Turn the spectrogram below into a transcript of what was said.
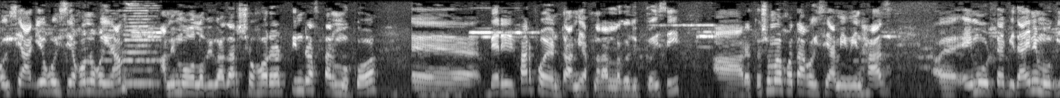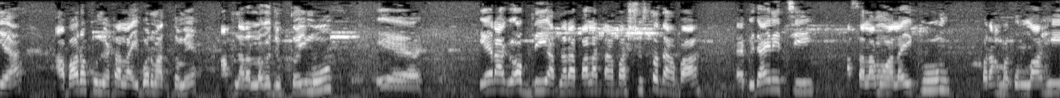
কইছি আগেও কইছি এখনও কইলাম আমি মৌলভীবাজার শহরের তিন রাস্তার মুখো বেরিরপার পয়েন্ট আমি আপনার লগে যুক্ত হয়েছি আর এত সময় কথা কইছি আমি মিনহাজ। এই মুহূর্তে বিদায় নিমু গিয়া। আবারও কোনো একটা লাইভের মাধ্যমে আপনারা লগে যুক্ত হইমু এর আগে অবধি আপনারা পালা থাকবা, সুস্থ থাকবা। বিদায় নিচ্ছি। আসসালামু আলাইকুম। রহমতুল্লাহি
